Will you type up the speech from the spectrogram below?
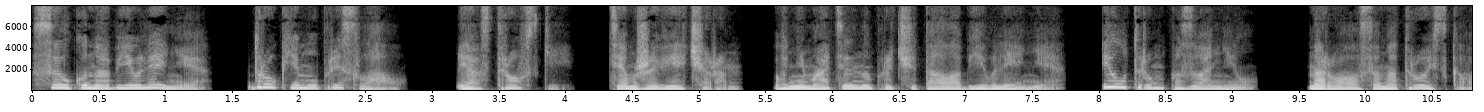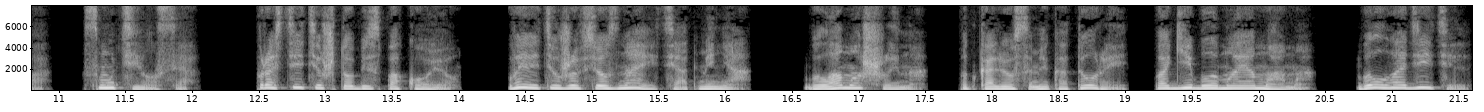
Ссылку на объявление друг ему прислал. И Островский тем же вечером внимательно прочитал объявление и утром позвонил. Нарвался на Тройского, Смутился. «Простите, что беспокою. Вы ведь уже все знаете от меня. Была машина, под колесами которой погибла моя мама. Был водитель,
